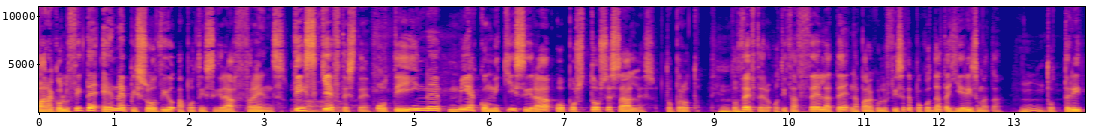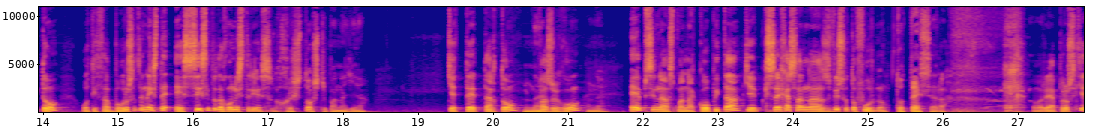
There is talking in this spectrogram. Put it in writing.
Παρακολουθείτε ένα επεισόδιο από τη σειρά Friends. Τι σκέφτεστε, ότι είναι μια κομική σειρά όπως τόσες άλλες, το πρώτο. Το δεύτερο, ότι θα θέλατε να παρακολουθήσετε από κοντά τα γυρίσματα. Το τρίτο, ότι θα μπορούσατε να είστε εσείς οι πρωταγωνίστριες. Ο Χριστός και η Παναγία. Και τέταρτο, Ναι. βάζω εγώ, Ναι. έψινα σπανακόπιτα και ξέχασα να σβήσω το φούρνο. Το 4. Ωραία, πρόσεχε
